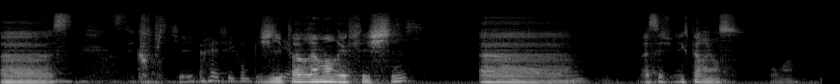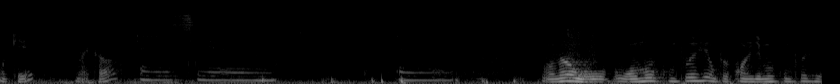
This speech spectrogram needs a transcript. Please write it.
C'est compliqué. J'y ai pas vraiment réfléchi. Euh, bah, c'est une expérience pour moi. Ok, d'accord. Euh, c'est. euh, euh, On a ou, ou en mots composés, on peut prendre les mots composés.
